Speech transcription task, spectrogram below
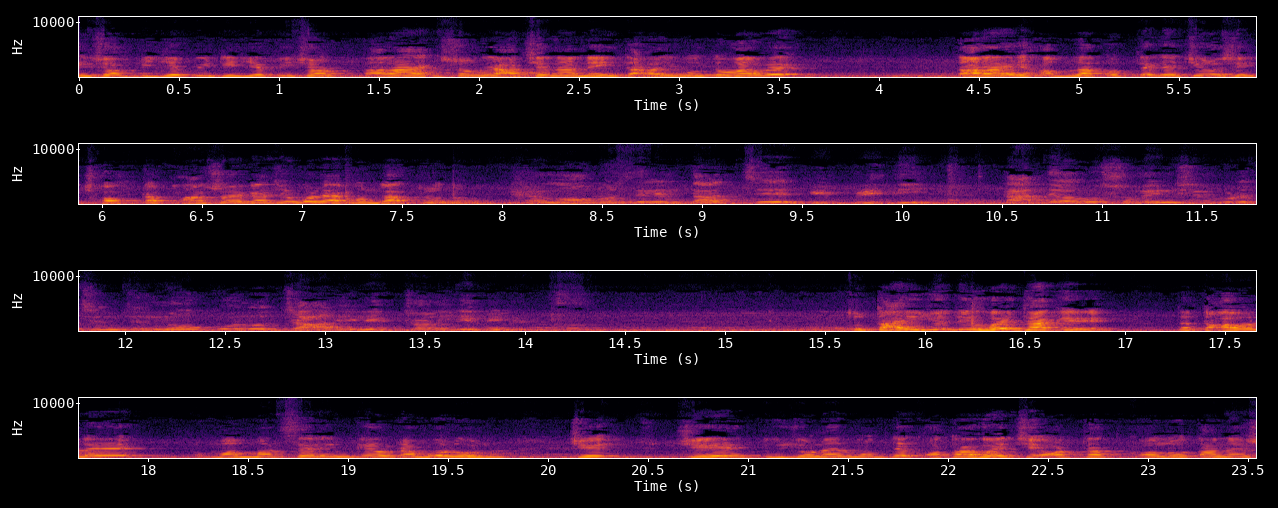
এইসব বিজেপি টিজেপি সব তারা একসঙ্গে আছে না নেই তারাই বলতে পারবে তারাই হামলা করতে গেছিল সেই ছকটা ফাঁস হয়ে গেছে বলে এখন গাত্র দাও। মহম্মদ সেলিম তার যে বিবৃতি তাতে অবশ্য মেনশন করেছেন যে নকল ও জাল ইলেকট্রনিক এভিডেন্স তো তাই যদি হয়ে থাকে তা তাহলে মোহাম্মদ সেলিমকে ওটা বলুন যে যে দুজনের মধ্যে কথা হয়েছে, অর্থাৎ কলতানের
